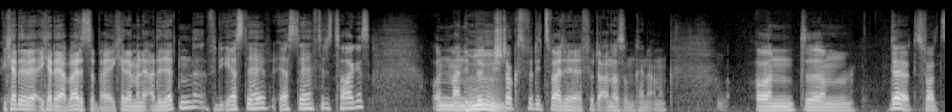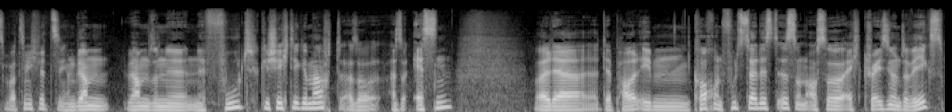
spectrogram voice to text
ich hatte, ich hatte ja beides dabei. Ich hatte meine Adiletten für die erste, Hälfte, erste Hälfte des Tages und meine Mm. Birkenstocks für die zweite Hälfte oder andersrum, keine Ahnung. Und ähm, ja, das war, war ziemlich witzig. Und wir haben, wir haben so eine, eine Food-Geschichte gemacht, also, also Essen, weil der, der Paul eben Koch und Foodstylist ist und auch so echt crazy unterwegs.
